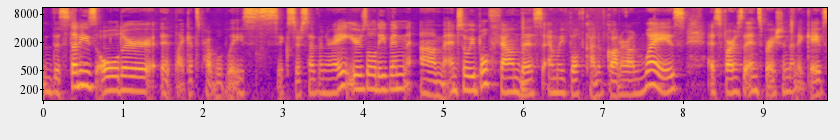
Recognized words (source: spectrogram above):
the study's older it, like it's probably six or seven or eight years old even um, and so we both found this and we've both kind of gone our own ways as far as the inspiration that it gave,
